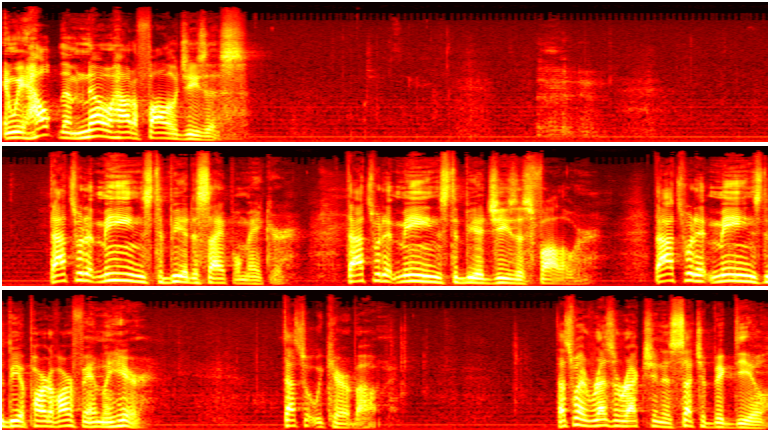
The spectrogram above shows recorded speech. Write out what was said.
And we help them know how to follow Jesus. That's what it means to be a disciple maker. That's what it means to be a Jesus follower. That's what it means to be a part of our family here. That's what we care about. That's why resurrection is such a big deal.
